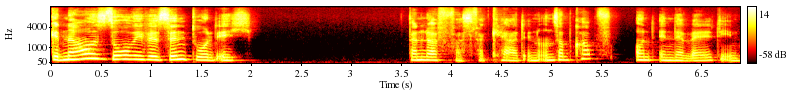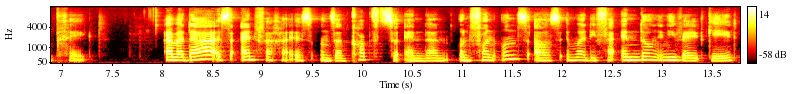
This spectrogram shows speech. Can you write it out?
genau so wie wir sind, du und ich, dann läuft was verkehrt in unserem Kopf und in der Welt, die ihn prägt. Aber da es einfacher ist, unseren Kopf zu ändern und von uns aus immer die Veränderung in die Welt geht,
